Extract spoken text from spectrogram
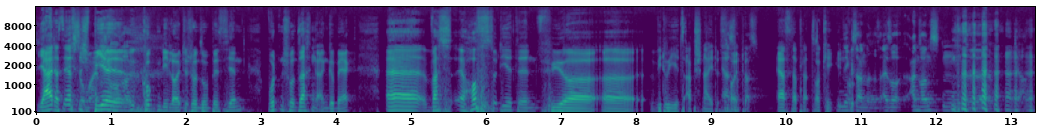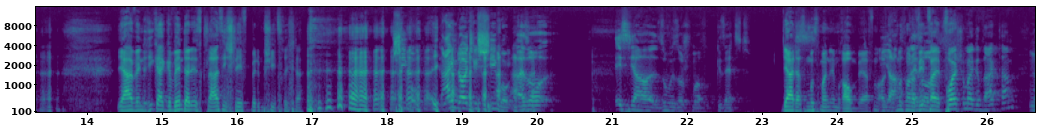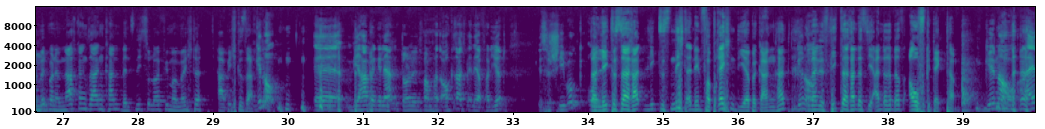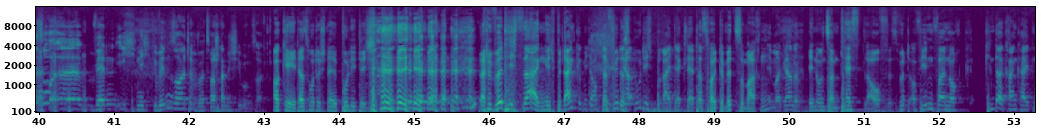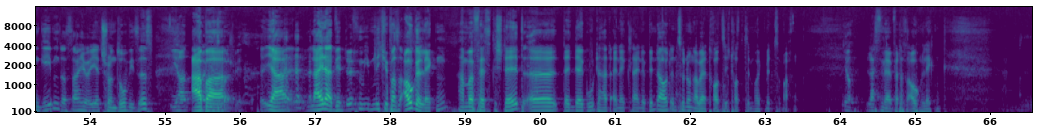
Ja, das erste so Spiel äh, gucken die Leute schon so ein bisschen, wurden schon Sachen angemerkt. Äh, was erhoffst du dir denn für, äh, wie du jetzt abschneidest Erster heute? Platz. Erster Platz, okay. Nichts anderes. Also ansonsten, äh, ja. Ja, wenn Rika gewinnt, dann ist klar, sie schläft mit dem Schiedsrichter. Schiebung. Eindeutig Schiebung. Also ist ja sowieso schon mal gesetzt. Ja, das muss man im Raum werfen. Also Ja, das muss man auf jeden also- Fall vorher schon mal gesagt haben, damit Mhm. man im Nachgang sagen kann, wenn es nicht so läuft, wie man möchte, habe ich gesagt. Genau. äh, wir haben ja gelernt, Donald Trump hat auch gesagt, wenn er verliert, ist es Schiebung. Dann liegt es, daran, liegt es nicht an den Verbrechen, die er begangen hat, Genau. sondern es liegt daran, dass die anderen das aufgedeckt haben. Genau. Also, äh, wenn ich nicht gewinnen sollte, wird es wahrscheinlich Schiebung sein. Okay, das wurde schnell politisch. Dann würde ich sagen, ich bedanke mich auch dafür, dass Ja. du dich bereit erklärt hast, heute mitzumachen Immer gerne. in unserem Testlauf. Es wird auf jeden Fall noch Kinderkrankheiten geben, das sage ich euch jetzt schon so, wie es ist. Ja, Aber ja, leider, wir dürfen ihm nicht übers Auge lecken, haben wir festgestellt, äh, denn der Gute hat eine kleine Bindehautentzündung, aber er traut sich trotzdem heute mitzumachen. Ja, Lassen wir einfach das Augenlecken.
